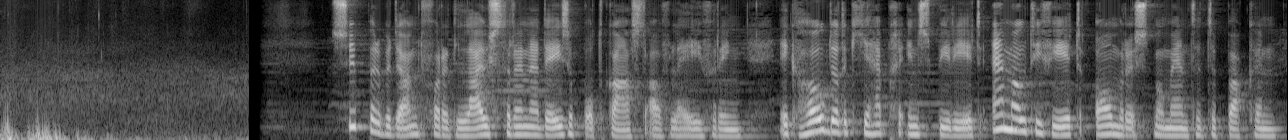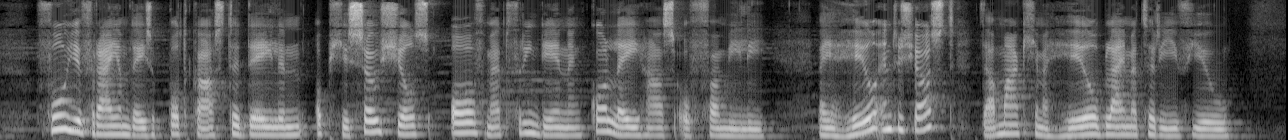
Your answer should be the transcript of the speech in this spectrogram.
Super bedankt voor het luisteren naar deze podcastaflevering. Ik hoop dat ik je heb geïnspireerd en motiveerd om rustmomenten te pakken. Voel je vrij om deze podcast te delen op je socials of met vriendinnen, collega's of familie. Ben je heel enthousiast? Dan maak je me heel blij met de review.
